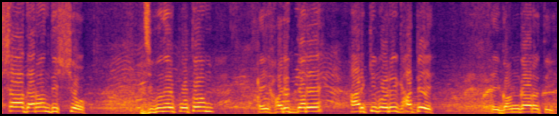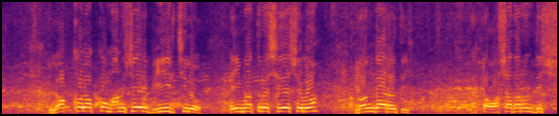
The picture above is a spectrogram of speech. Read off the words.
অসাধারণ দৃশ্য। জীবনের প্রথম এই হরিদ্বারে হারকিবরি ঘাটে এই গঙ্গা আরতি। লক্ষ লক্ষ মানুষের ভিড় ছিল। এইমাত্র শেষ হলো গঙ্গা আরতি। একটা অসাধারণ দৃশ্য।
